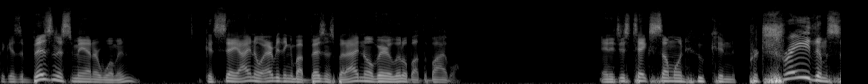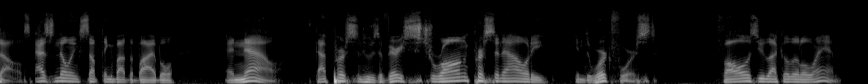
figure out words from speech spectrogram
Because a businessman or woman could say, I know everything about business, but I know very little about the Bible. And it just takes someone who can portray themselves as knowing something about the Bible. And now, that person who's a very strong personality in the workforce follows you like a little lamb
